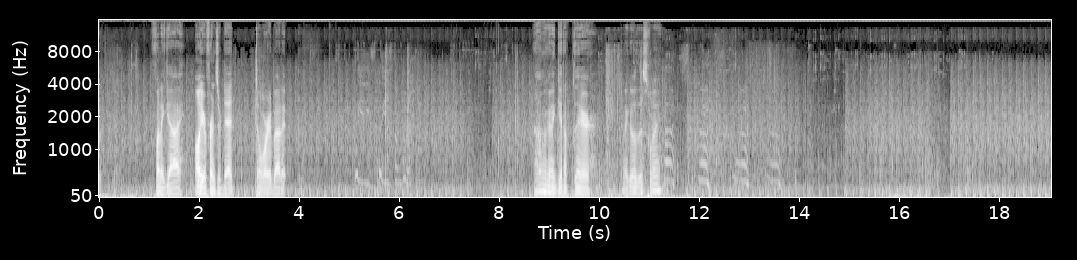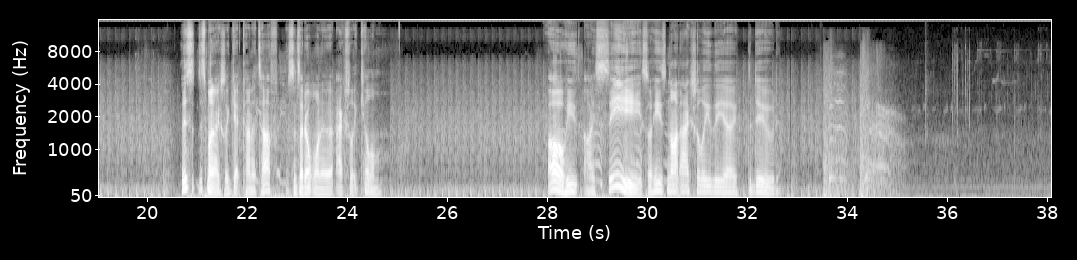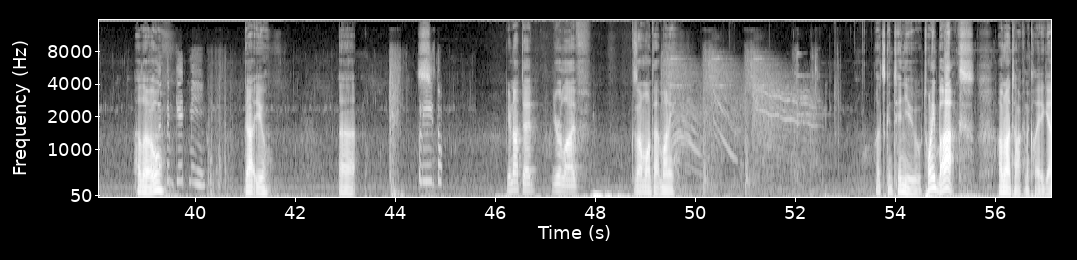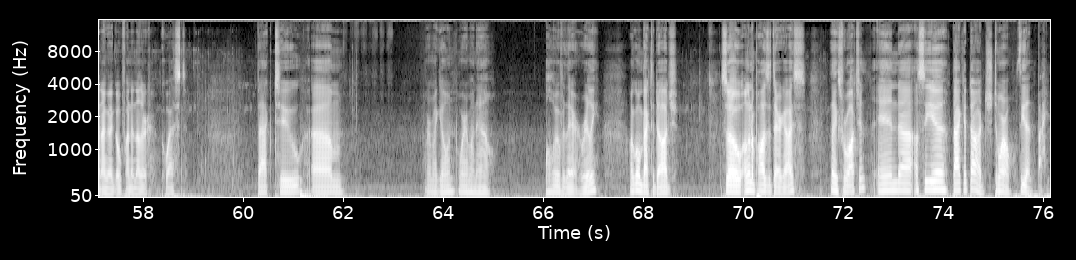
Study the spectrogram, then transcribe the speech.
Funny guy. All your friends are dead. Don't worry about it. Please, please don't hurt me. How am I gonna get up there? Can I go this way? This this might actually get kind of tough since I don't want to actually kill him. Oh, he I see. So he's not actually the uh, the dude. Hello. Let them get me. Got you. Uh, Please don't. you're not dead. You're alive. Cause I want that money. Let's continue. 20 bucks. I'm not talking to Clay again. I'm gonna go find another quest. Back to um. Where am I going? Where am I now? All the way over there. Really? I'm going back to Dodge. So I'm gonna pause it there, guys. Thanks for watching, and uh, I'll see you back at Dodge tomorrow. See you then. Bye.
